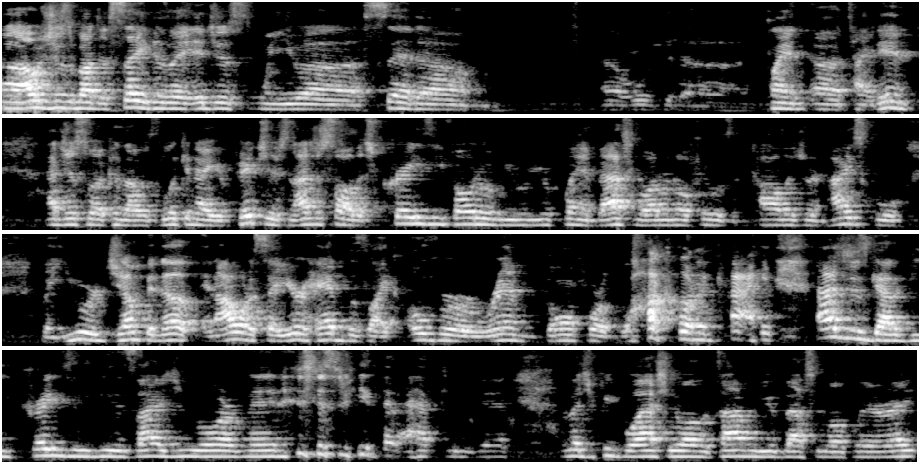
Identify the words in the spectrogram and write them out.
I was just about to say because it just when you uh, said um, uh, what was it? Uh, playing uh, tight end. I just saw because I was looking at your pictures and I just saw this crazy photo of you. You were playing basketball. I don't know if it was in college or in high school, but you were jumping up, and I want to say your head was like over a rim, going for a block on a guy. That's just got to be crazy to be the size you are, man. It's just be that athlete, man. I bet you people ask you all the time when you're a basketball player, right?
